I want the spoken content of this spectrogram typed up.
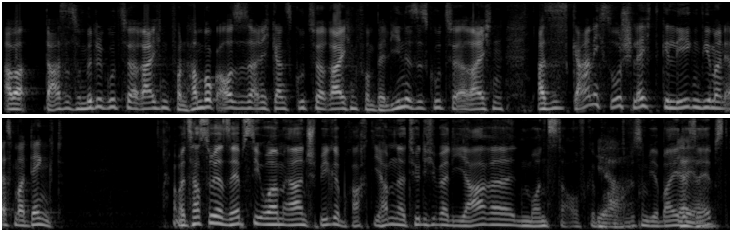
Aber da ist es so mittelgut zu erreichen. Von Hamburg aus ist es eigentlich ganz gut zu erreichen. Von Berlin ist es gut zu erreichen. Also es ist gar nicht so schlecht gelegen, wie man erstmal denkt. Aber jetzt hast du ja selbst die OMR ins Spiel gebracht. Die haben natürlich über die Jahre ein Monster aufgebaut. Ja. Wissen wir beide ja, ja. selbst.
